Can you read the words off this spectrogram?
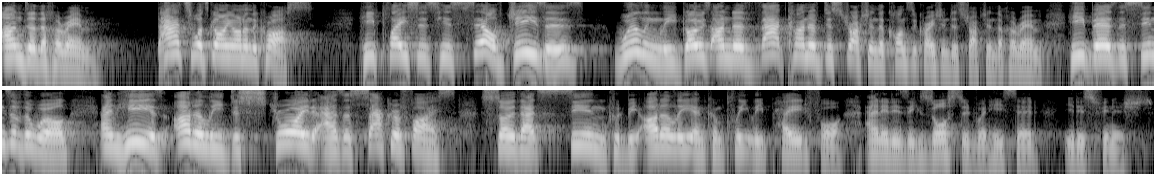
under the cherem. That's what's going on in the cross. He places himself, Jesus, willingly goes under that kind of destruction, the consecration destruction, the cherem. He bears the sins of the world and he is utterly destroyed as a sacrifice so that sin could be utterly and completely paid for. And it is exhausted when he said, It is finished.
